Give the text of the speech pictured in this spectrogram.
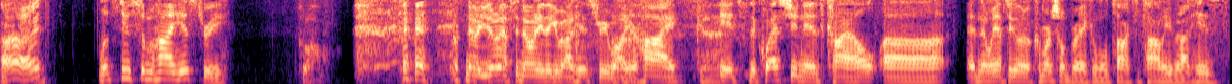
All right. Let's do some high history. Oh. No, you don't have to know anything about history while you're high. God. It's the question is, Kyle, uh, and then we have to go to a commercial break, and we'll talk to Tommy about his.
